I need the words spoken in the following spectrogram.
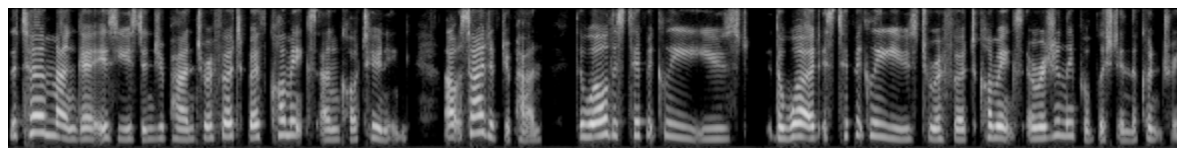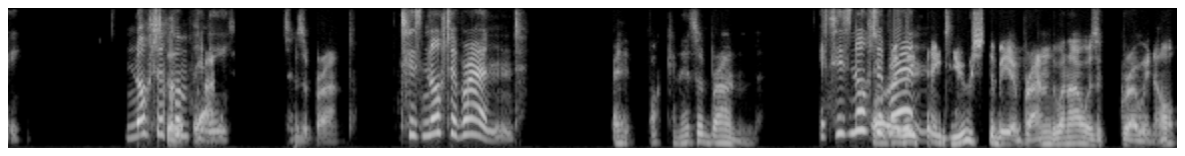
The term manga is used in Japan to refer to both comics and cartooning. Outside of Japan, the world is typically used the word is typically used to refer to comics originally published in the country. Not a Still a company. It is a brand. Tis not a brand. It fucking is a brand. It is not Or a at least brand. it used to be a brand when I was growing up.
